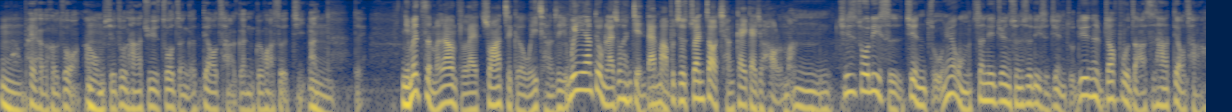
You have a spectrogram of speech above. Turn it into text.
嗯配合合作，然后我们协助他去做整个调查跟规划设计。嗯，对。你们怎么样子来抓这个围墙？这些围墙对我们来说很简单嘛，不就是砖造墙盖盖就好了嘛？嗯，其实做历史建筑，因为我们胜利眷村是历史建筑，第一件事比较复杂是它调查。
